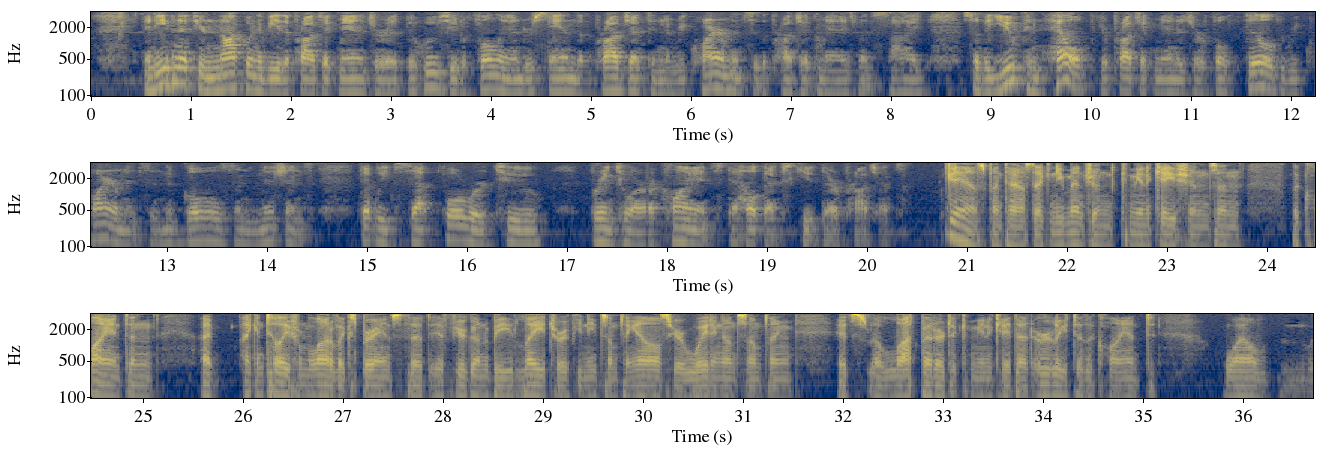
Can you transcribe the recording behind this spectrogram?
And even if you're not going to be the project manager, it behooves you to fully understand the project and the requirements of the project management side so that you can help your project manager fulfill the requirements and the goals and missions that we've set forward to bring to our clients to help execute their projects. Yeah, it's fantastic. And you mentioned communications and the client, and I I can tell you from a lot of experience that if you're going to be late or if you need something else, you're waiting on something, it's a lot better to communicate that early to the client while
